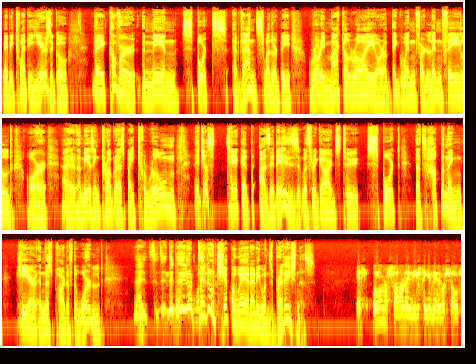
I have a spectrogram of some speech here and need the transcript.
maybe 20 years ago, they cover the main sports events, whether it be Rory McIlroy or a big win for Linfield or uh, amazing progress by Tyrone. They just take it as it is with regards to sport that's happening here in this part of the world. They, they, they don't they don't chip away at anyone's Britishness. Yes, well on a Saturday they used to give you the results.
